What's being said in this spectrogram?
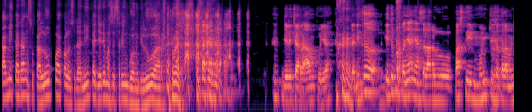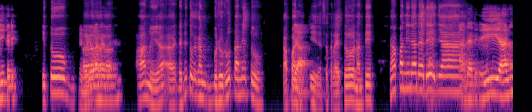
kami kadang suka lupa kalau sudah nikah jadi masih sering buang di luar. Jadi cara ampuh ya. Dan itu itu pertanyaan yang selalu pasti muncul setelah menikah di itu namanya? anu ya eh, dan itu akan berurutan itu kapan Ya. nanti setelah itu nanti kapan ini ada adeknya Ada adek- iya anu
